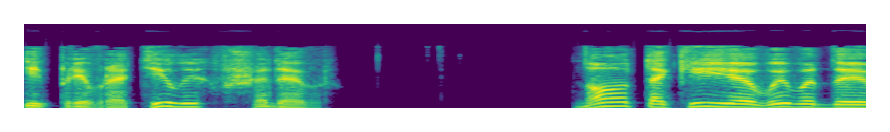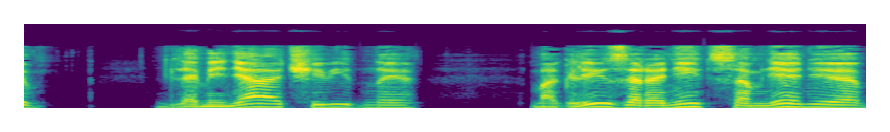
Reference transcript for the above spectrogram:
и превратил их в шедевр. Но такие выводы, для меня очевидные, могли заронить сомнения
